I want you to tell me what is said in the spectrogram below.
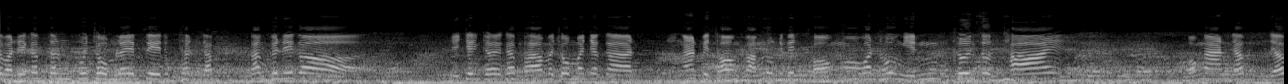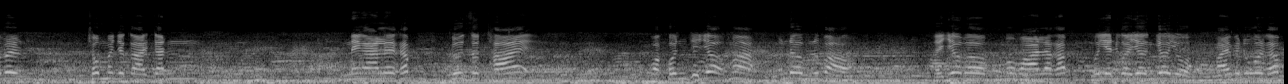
สวัสดีครับท่านผู้ชมและเอฟซีทุกท่านครับค่ำคืนนี้ก็อีกเช่นเคยครับพามาชมบรรยากาศงานปิดทองฝังลูกนิมิตของวัดทุ่งหินคืนสุดท้ายของงานครับ เดี๋ยวไปชมบรรยากาศกันในงานเลยครับ คืนสุดท้าย ว่าคนจะเยอะมากเหมือนเดิมหรือเปล่า แต่เยอะกว่าเมื่อวานแล้วครับเมื่อเย็นก็ยังเยอะอยู่ ไปไปดูกันครับ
